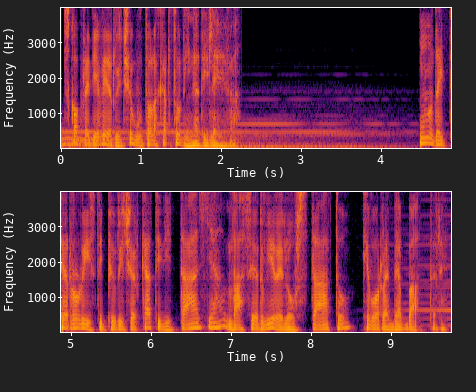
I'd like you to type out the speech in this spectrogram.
scopre di aver ricevuto la cartolina di leva uno dei terroristi più ricercati d'Italia va a servire lo Stato che vorrebbe abbattere.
